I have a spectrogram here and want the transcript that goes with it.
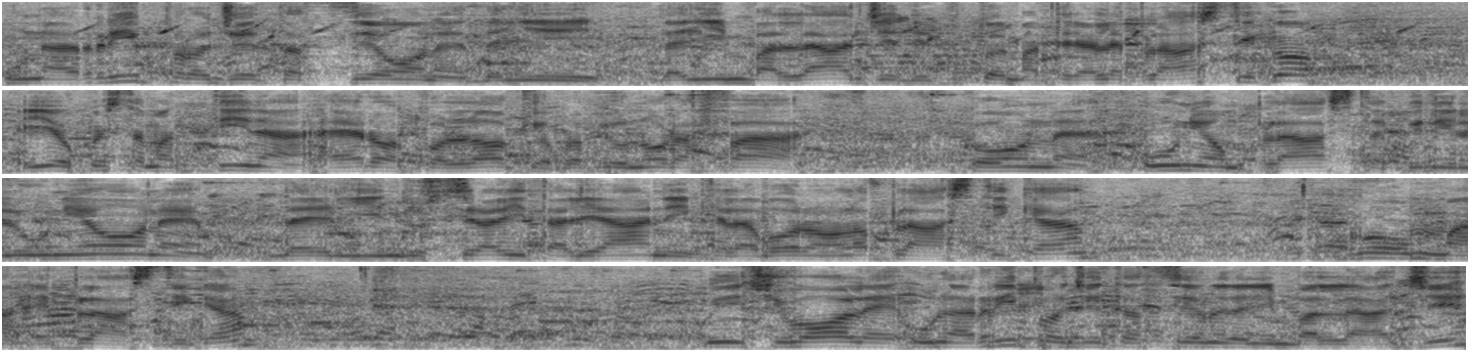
una riprogettazione degli, degli imballaggi e di tutto il materiale plastico. Io questa mattina ero a colloquio proprio un'ora fa con Union Plast, quindi l'unione degli industriali italiani che lavorano la plastica gomma e plastica, quindi ci vuole una riprogettazione degli imballaggi,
